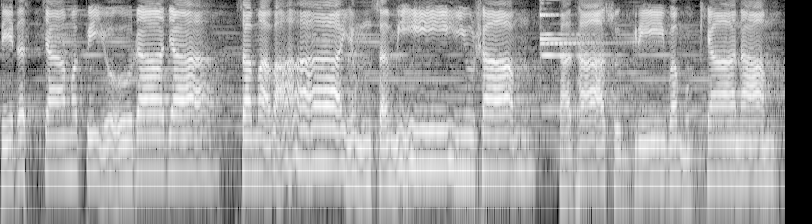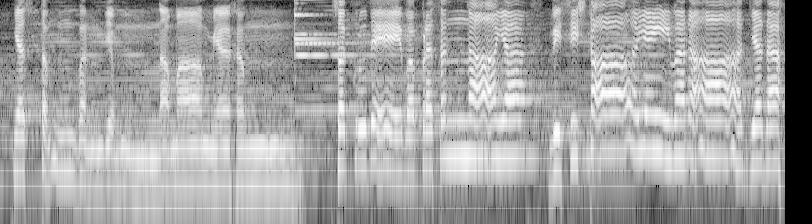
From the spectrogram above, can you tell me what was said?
तिरश्चामपि यो राजा समवायं समीयुषां तथा सुग्रीवमुख्यानां यस्तं वन्द्यं नमाम्यहम्। सकृदेव प्रसन्नाय विशिष्टायैव राज्यदः।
